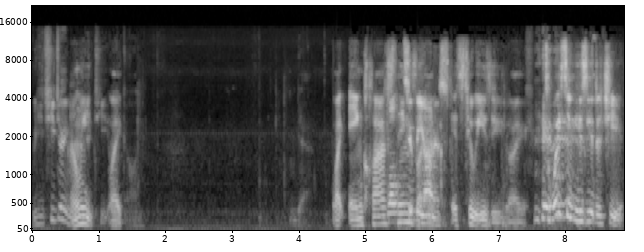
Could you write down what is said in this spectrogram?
You cheat during I only, your tea, like- on. Yeah. Like in class Well, to be like, honest- it's too easy. Like it's way too easy to cheat.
